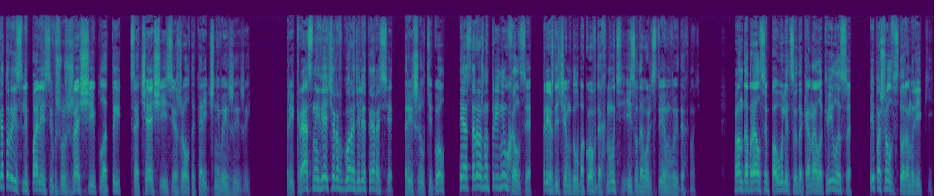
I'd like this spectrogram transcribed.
которые слипались в жужжащие плоты, сочащиеся желто-коричневой жижей. «Прекрасный вечер в городе Летеросе», — решил Тигол и осторожно принюхался, прежде чем глубоко вдохнуть и с удовольствием выдохнуть. Он добрался по улице до канала Квиллоса и пошел в сторону реки.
